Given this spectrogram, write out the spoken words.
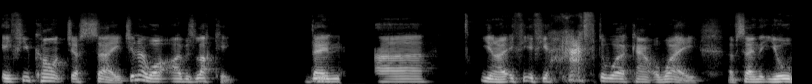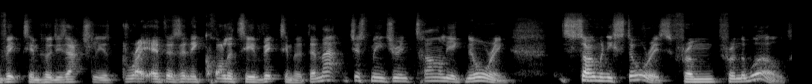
if you can't just say, do you know what, I was lucky, then. Mm. Uh, you know, if, if you have to work out a way of saying that your victimhood is actually as great, if there's an equality of victimhood, then that just means you're entirely ignoring so many stories from from the world.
